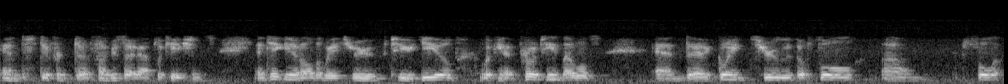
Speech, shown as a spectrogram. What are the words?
and different uh, fungicide applications, and taking it all the way through to yield, looking at protein levels, and uh, going through the full um, full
